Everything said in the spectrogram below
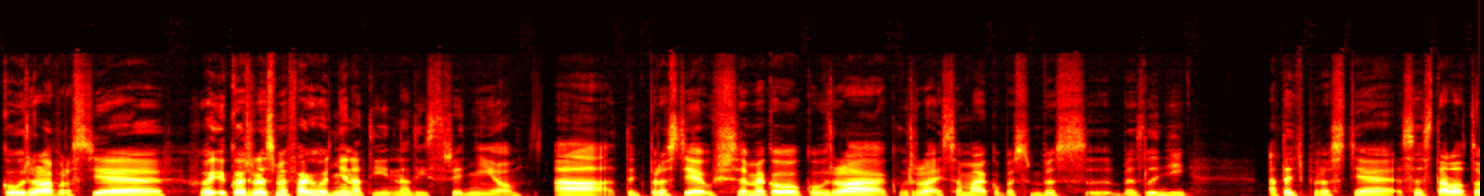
kouřila prostě, kouřili jsme fakt hodně na té na tý střední, jo. A teď prostě už jsem jako kouřila, kouřila i sama, jako bez, bez, bez lidí. A teď prostě se stalo to,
